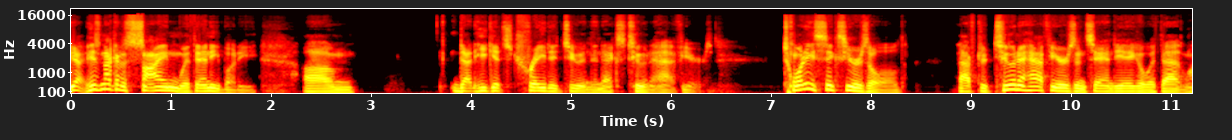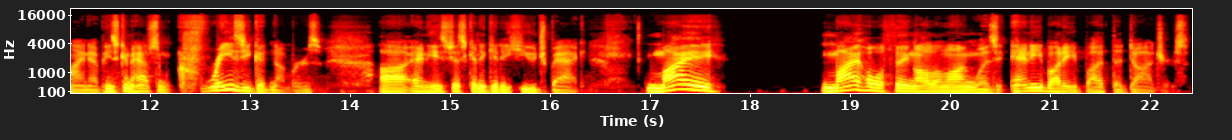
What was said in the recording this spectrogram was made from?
yeah, he's not going to sign with anybody um, that he gets traded to in the next two and a half years. 26 years old after two and a half years in San Diego with that lineup, he's going to have some crazy good numbers, uh, and he's just going to get a huge bag. My my whole thing all along was anybody but the Dodgers,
